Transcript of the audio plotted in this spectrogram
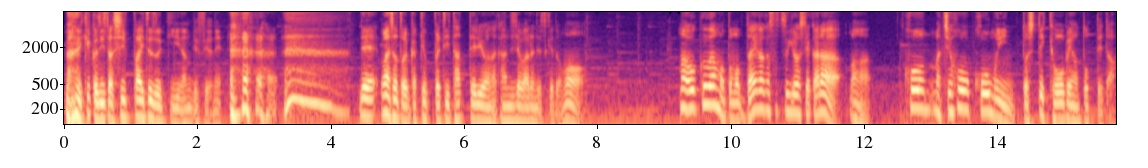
結構実は失敗続きなんですよねで、まあちょっと崖っぷち立ってるような感じではあるんですけども、まあ僕はもともと大学卒業してから、まあ、こう、まあ、地方公務員として教鞭をとってた。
